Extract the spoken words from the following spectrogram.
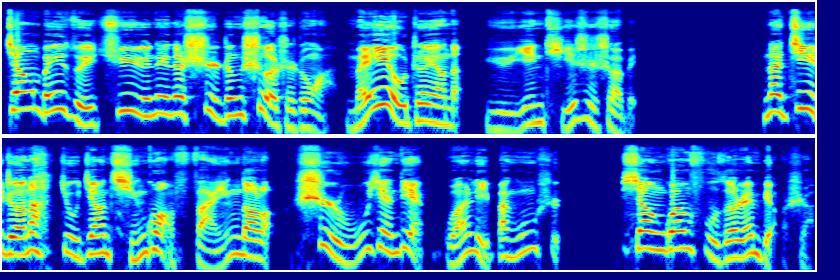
江北嘴区域内的市政设施中啊，没有这样的语音提示设备。那记者呢，就将情况反映到了市无线电管理办公室。相关负责人表示啊，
